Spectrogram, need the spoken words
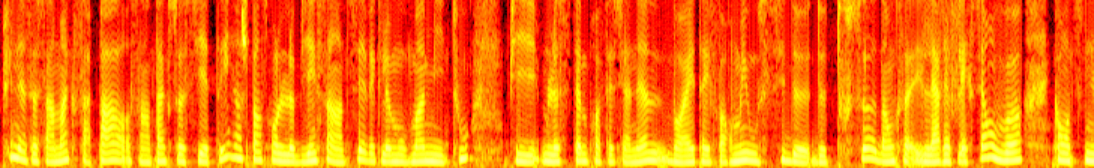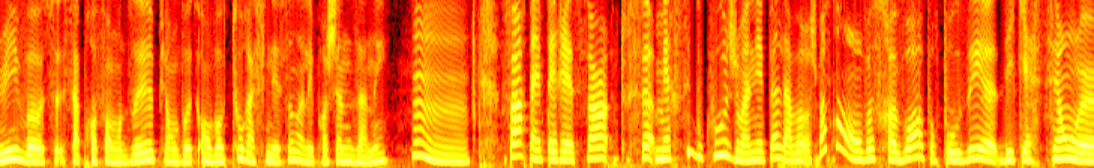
plus nécessairement que ça passe en tant que société. Hein. Je pense qu'on l'a bien senti avec le mouvement MeToo. Puis le système professionnel va être informé aussi de, tout ça. Donc la réflexion va continuer, va s'approfondir, puis on va, on va tout raffiner ça dans les prochaines années. Hmm. Fort intéressant, tout ça. Merci beaucoup, Joanne Appel, d'avoir. Je pense qu'on va se revoir pour poser euh, des questions. Euh,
